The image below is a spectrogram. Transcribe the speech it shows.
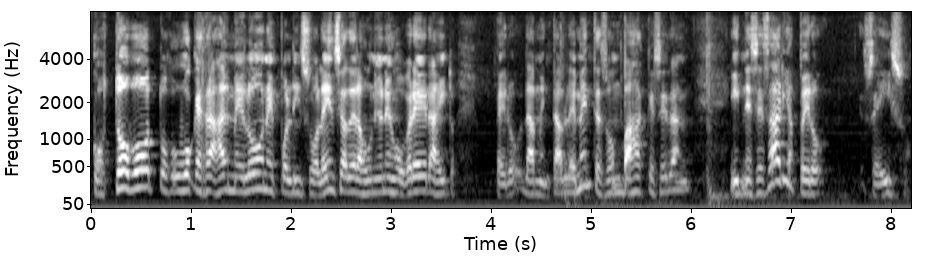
Costó votos, hubo que rajar melones por la insolencia de las uniones obreras y todo. Pero lamentablemente son bajas que se dan innecesarias, pero se hizo.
